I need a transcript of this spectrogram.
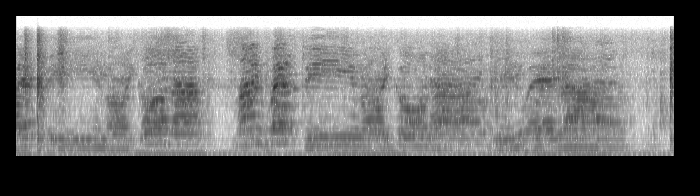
werthu roi gola, mae'n werthu roi gola i'r wylad.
